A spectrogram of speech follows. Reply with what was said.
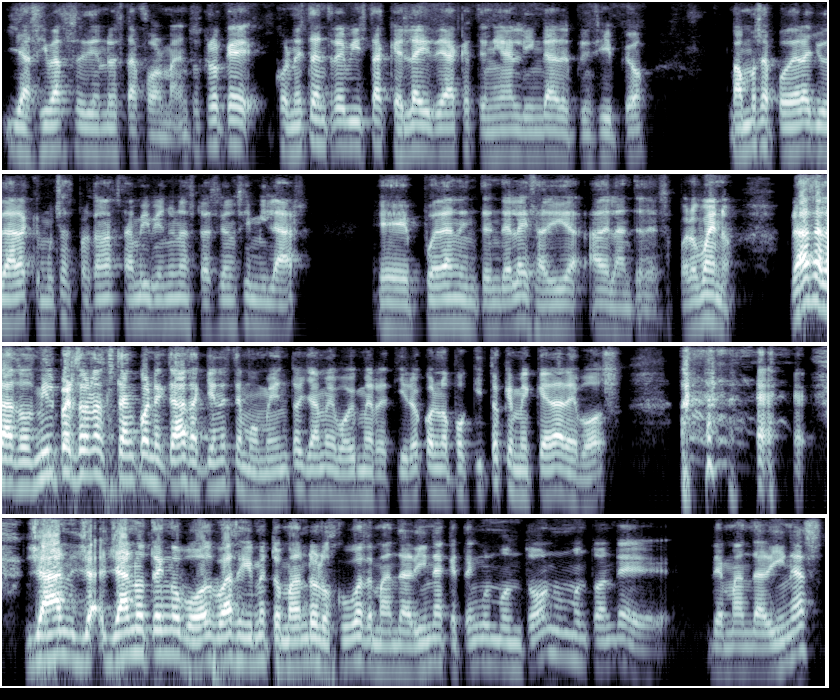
y así va sucediendo de esta forma. Entonces creo que con esta entrevista, que es la idea que tenía Linda del principio, vamos a poder ayudar a que muchas personas que están viviendo una situación similar eh, puedan entenderla y salir adelante de eso. Pero bueno, gracias a las 2.000 personas que están conectadas aquí en este momento, ya me voy, me retiro con lo poquito que me queda de voz. ya, ya, ya no tengo voz, voy a seguirme tomando los jugos de mandarina, que tengo un montón, un montón de, de mandarinas.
